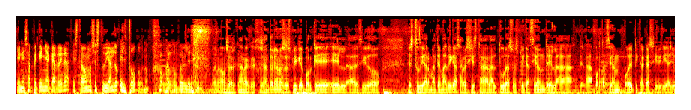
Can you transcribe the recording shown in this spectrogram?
en esa pequeña carrera, estábamos estudiando el todo, ¿no? o algo por el estilo. Bueno, vamos a ver ahora que José Antonio nos explique por qué él ha decidido estudiar matemáticas, a ver si está a la altura su explicación de la, de la aportación poética, casi diría yo,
